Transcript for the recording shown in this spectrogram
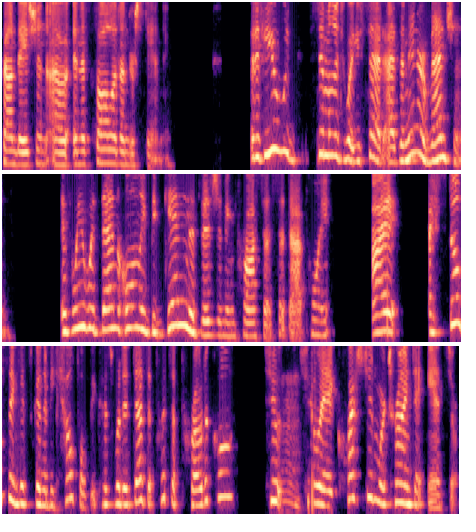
foundation uh, and a solid understanding. But if you would similar to what you said as an intervention if we would then only begin the visioning process at that point i i still think it's going to be helpful because what it does it puts a protocol to, mm. to a question we're trying to answer.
